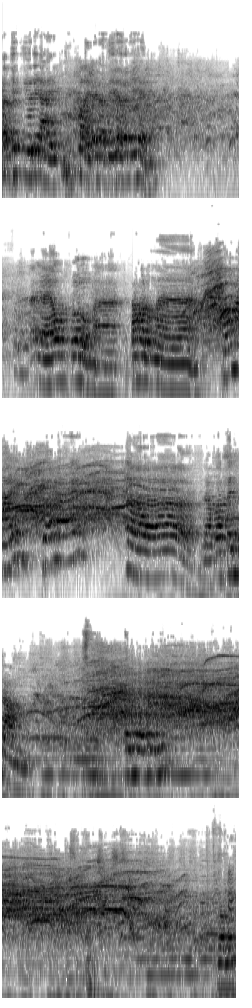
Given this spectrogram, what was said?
แบบยึดยื้อใดๆปล่อยไปแบบนี้เลยเมื่อกี้เห็น แล้วก็ลงมา ต้องเอาลงมาพร้อมไหมพร้อมไหมเออแล้วก็เต้นรำเป็นโมเมนต์โมเมนต์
